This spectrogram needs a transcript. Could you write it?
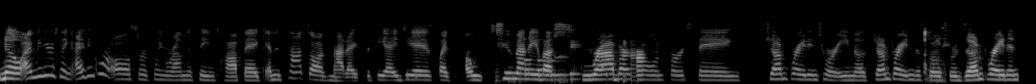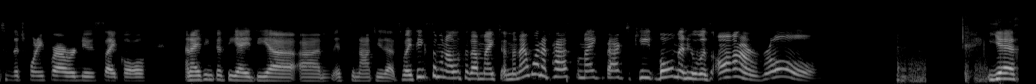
No, I mean, here's the thing. I think we're all circling around the same topic, and it's not dogmatic, but the idea is like uh, too many of us grab our phone first thing, jump right into our emails, jump right into social, jump right into the 24 hour news cycle. And I think that the idea um, is to not do that. So I think someone else had unmiked, and then I want to pass the mic back to Kate Bowman, who was on a roll. Yes,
